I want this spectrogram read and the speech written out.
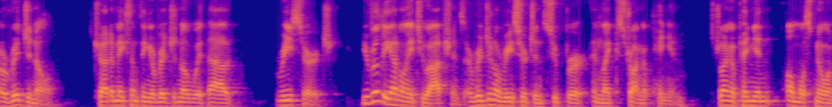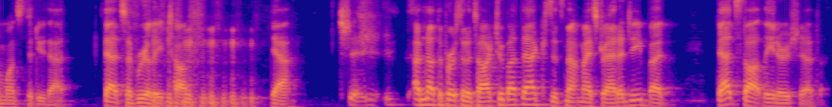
original. Try to make something original without research. You really got only two options: original research and super and like strong opinion. Strong opinion, almost no one wants to do that. That's a really tough. yeah. I'm not the person to talk to about that because it's not my strategy, but that's thought leadership.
